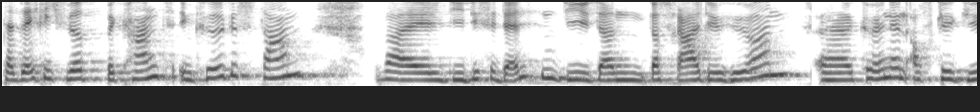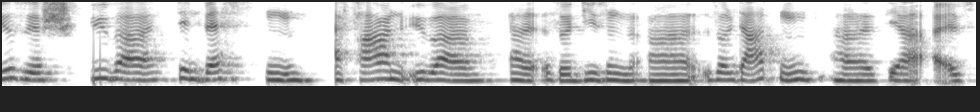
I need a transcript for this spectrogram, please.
tatsächlich wird bekannt in Kirgistan, weil die Dissidenten, die dann das Radio hören, äh, können auf Kirgisisch über den Westen erfahren, über äh, also diesen äh, Soldaten, äh, der als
